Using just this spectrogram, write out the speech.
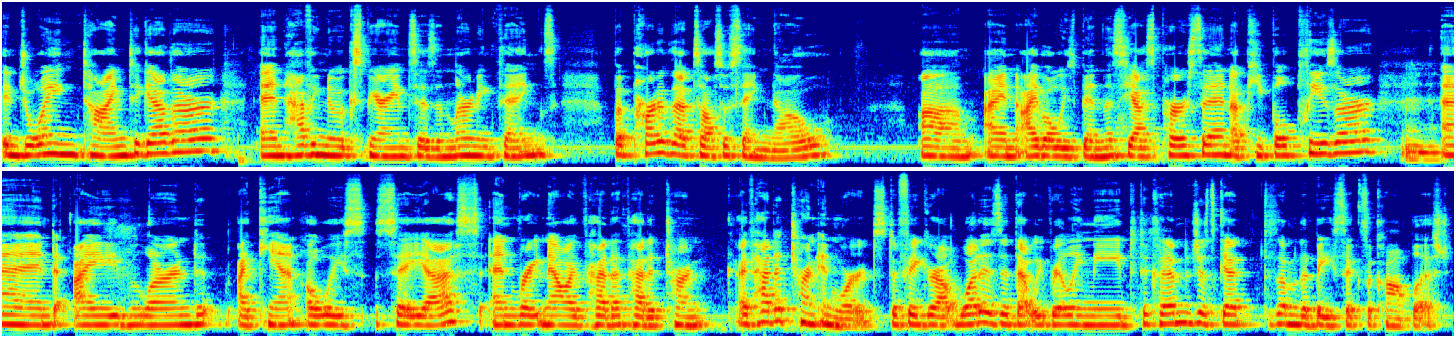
enjoying time together and having new experiences and learning things. But part of that's also saying no. Um, and I've always been this yes person, a people pleaser, and I've learned I can't always say yes. And right now, I've had I've had to turn I've had to turn inwards to figure out what is it that we really need to kind of just get some of the basics accomplished.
